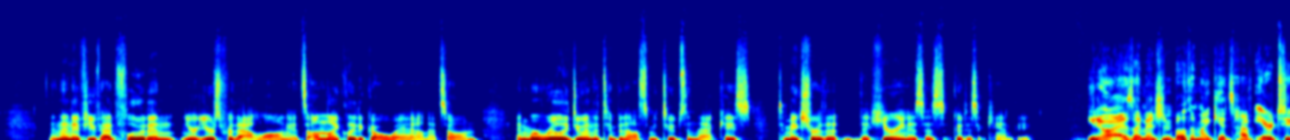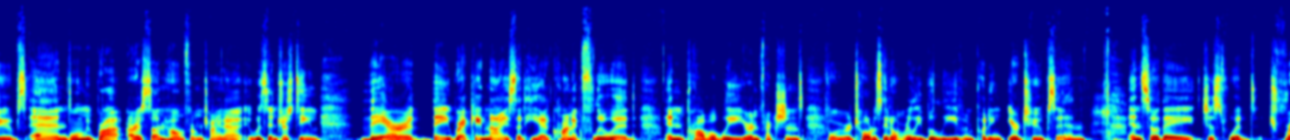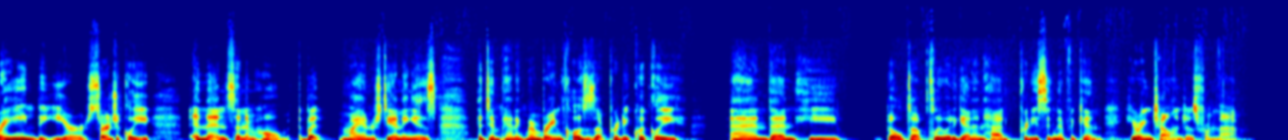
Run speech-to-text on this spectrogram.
And then if you've had fluid in your ears for that long, it's unlikely to go away on its own. And we're really doing the tympanostomy tubes in that case to make sure that the hearing is as good as it can be you know, as I mentioned, both of my kids have ear tubes. And when we brought our son home from China, it was interesting. There, they recognized that he had chronic fluid and probably ear infections. What we were told is they don't really believe in putting ear tubes in. And so they just would drain the ear surgically and then send him home. But my understanding is the tympanic membrane closes up pretty quickly. And then he built up fluid again and had pretty significant hearing challenges from that.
